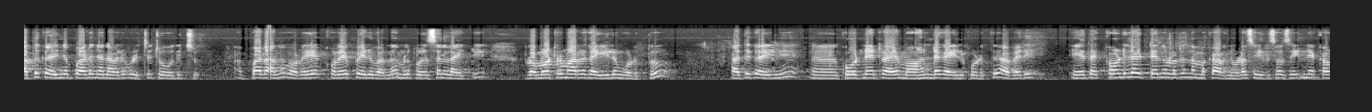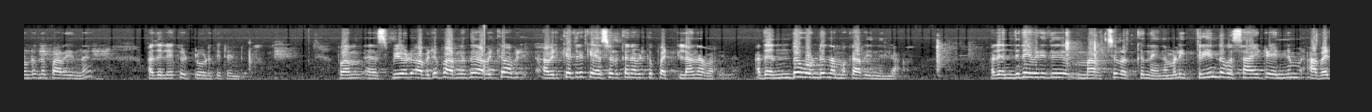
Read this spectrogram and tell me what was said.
അത് കഴിഞ്ഞപ്പാട് ഞാൻ അവരെ വിളിച്ച് ചോദിച്ചു. അപ്പാടാന്ന് കുറേ കുറേ പേര് പറഞ്ഞ്. നമ്മൾ പേഴ്സണലായിട്ട് പ്രൊമോട്ടർമാരുടെ കയ്യിലും കൊടുത്തു. അത് കഴിഞ്ഞ് കോർഡിനേറ്ററായ മോഹന്റെ കയ്യിൽ കൊടുത്ത് അവർ ഏത് അക്കൗണ്ടിലാണ് ഇട്ടെന്നുള്ളത് നമുക്ക് അറിഞ്ഞുകൂടാ സീഡ് സൊസൈറ്റിന്റെ അക്കൗണ്ട് എന്ന് പറയുന്നത് അതിലേക്ക് ഇട്ട് കൊടുത്തിട്ടുണ്ട്. അപ്പം എസ് പിയോട് അവർ പറഞ്ഞത് അവർക്ക് അവർ അവർക്കെതിരെ കേസെടുക്കാൻ അവർക്ക് പറ്റില്ല എന്നാണ് പറയുന്നത് അതെന്തുകൊണ്ട് നമുക്കറിയുന്നില്ല. അതെന്തിനാ ഇവരിത് മറച്ച് വെക്കുന്നത് നമ്മൾ ഇത്രയും ദിവസമായിട്ട് എന്നും അവർ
